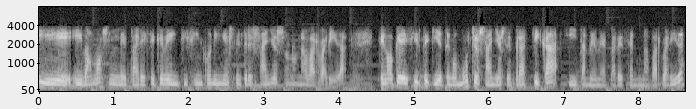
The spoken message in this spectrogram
y, vamos, le parece que 25 niños de 3 años son una barbaridad. Tengo que decirte que yo tengo muchos años de práctica y también me parecen una barbaridad.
